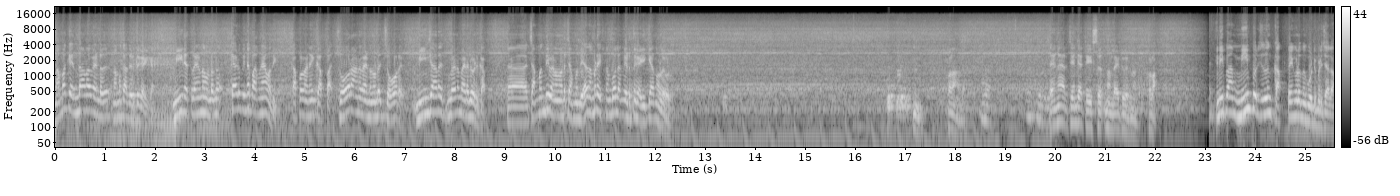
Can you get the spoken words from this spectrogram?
നമുക്ക് എന്താണോ വേണ്ടത് നമുക്ക് അതെടുത്ത് കഴിക്കാം. മീൻ എത്ര എണ്ണം ഉണ്ടെന്ന് കേട്ട് പിന്നെ പറഞ്ഞാൽ മതി. കപ്പ വേണമെങ്കിൽ കപ്പ. ചോറാണ് വേണമെന്നുണ്ടെങ്കിൽ ചോറ്. മീൻചാറ് വേണം വേണമെങ്കിലും എടുക്കാം. ചമ്മന്തി വേണമെന്നുണ്ടെങ്കിൽ ചമ്മന്തി. അത് നമ്മുടെ ഇഷ്ടം പോലെ അങ്ങ് എടുത്ത് കഴിക്കാന്നുള്ളേ ഉള്ളൂ. കൊള്ളാം. തേങ്ങ അരച്ചതിന്റെ ആ ടേസ്റ്റ് നന്നായിട്ട് വരുന്നുണ്ട്. കൊള്ളാം. ഇനിയിപ്പോൾ ആ മീൻ പൊരിച്ചതും കപ്പയും കൂടെ ഒന്ന് കൂട്ടി പിടിച്ചാലോ?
